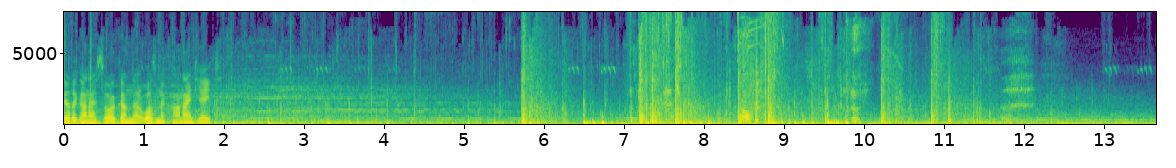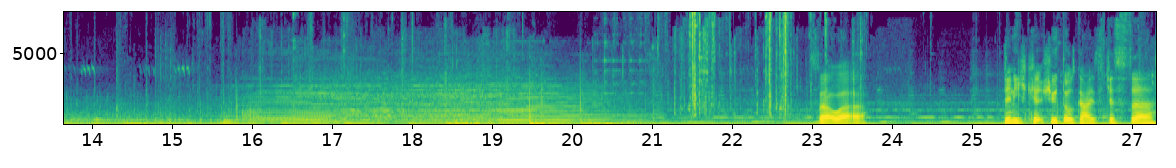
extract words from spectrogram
The other gun? I saw a gun that wasn't a Kar 98. Oh. So, uh... Didn't he sh- shoot those guys? Just, uh...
